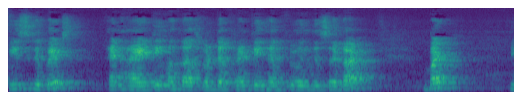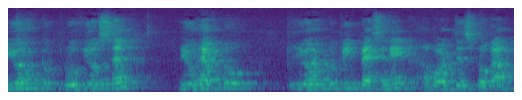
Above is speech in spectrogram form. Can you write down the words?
fees rebates, and IIT Madras will definitely help you in this regard. But you have to prove yourself. You have to you have to be passionate about this program,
